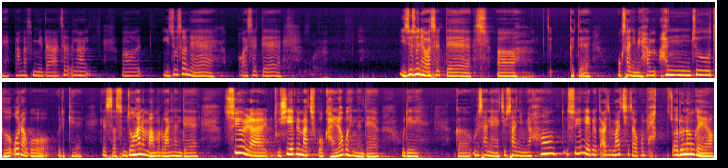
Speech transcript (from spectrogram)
네, 반갑습니다. 저는 어, 2주 전에 왔을 때 2주 전에 왔을 때 어, 그때 목사님이 한 한 주 더 오라고 이렇게 해서 순종하는 마음으로 왔는데 수요일 날 2시 예배 마치고 가려고 했는데 우리 그 울산의 집사님이 아, 수요 예배까지 마치자고 막 쪼르는 거예요.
